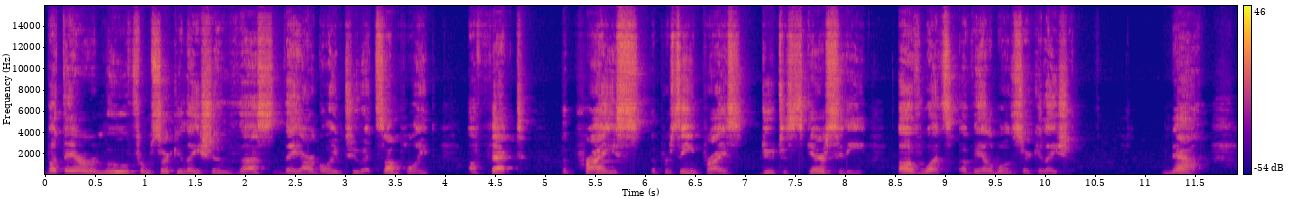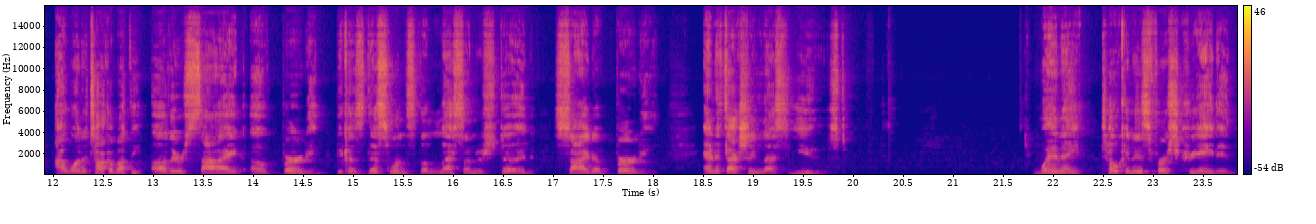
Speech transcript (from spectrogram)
but they are removed from circulation. Thus, they are going to, at some point, affect the price, the perceived price, due to scarcity of what's available in circulation. Now, I want to talk about the other side of burning because this one's the less understood side of burning and it's actually less used. When a token is first created,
